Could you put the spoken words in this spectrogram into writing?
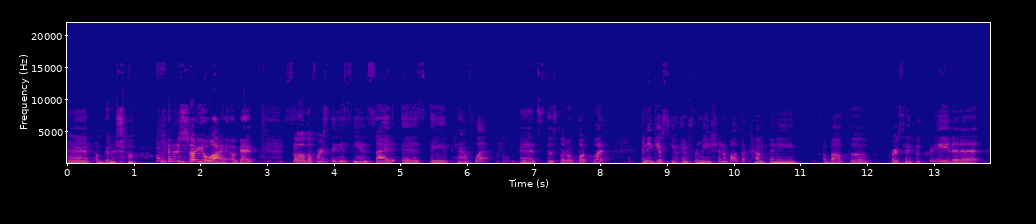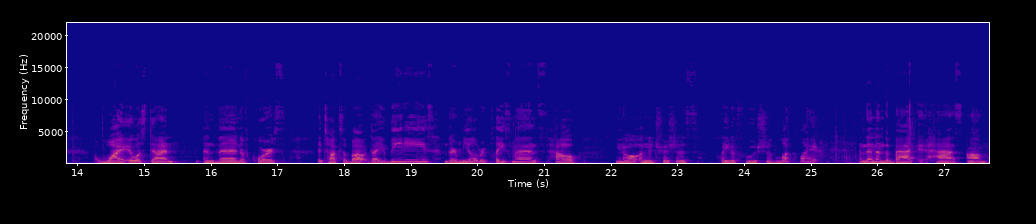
and I'm gonna show, I'm gonna show you why, okay? So the first thing you see inside is a pamphlet and it's this little booklet and it gives you information about the company, about the person who created it, why it was done. And then of course, it talks about diabetes, their meal replacements, how, you know, a nutritious plate of food should look like. And then in the back, it has um,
